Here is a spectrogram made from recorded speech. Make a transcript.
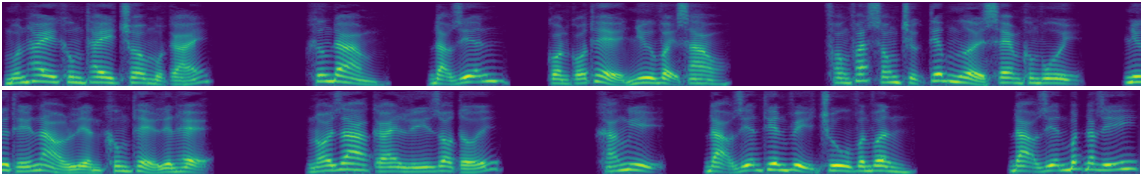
Muốn hay không thay cho một cái. Khương Đàm, đạo diễn, còn có thể như vậy sao? Phong phát sóng trực tiếp người xem không vui, như thế nào liền không thể liên hệ. Nói ra cái lý do tới. Kháng nghị, đạo diễn thiên vị Chu Vân Vân. Đạo diễn bất đắc dĩ,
